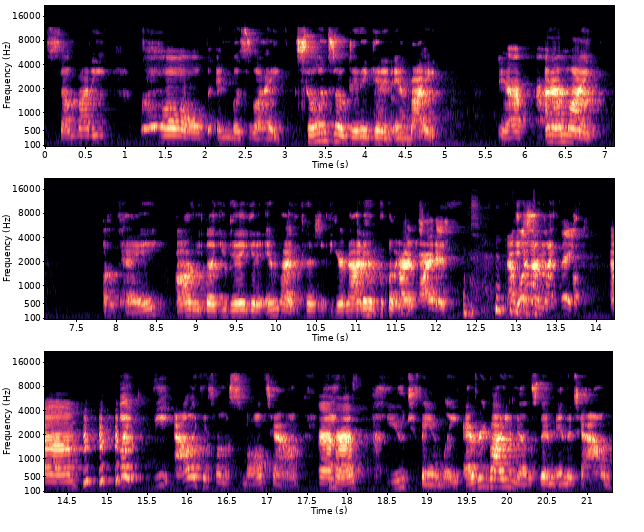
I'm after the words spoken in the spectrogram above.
somebody called and was like, so and so didn't get an invite, yeah, and I'm like, okay, obvi- like you didn't get an invite because you're not invited. not invited." That Yeah, wasn't like, mistake. Um, like we Alec is from a small town, uh-huh. huge family. Everybody knows them in the town.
